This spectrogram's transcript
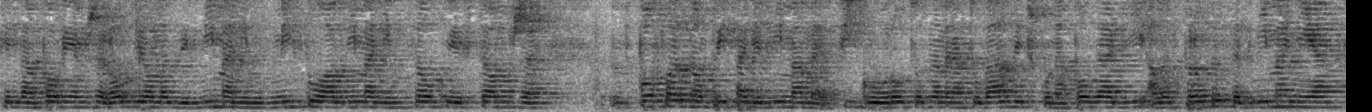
keď vám poviem, že rozdiel medzi vnímaním zmyslu a vnímaním celku je v tom, že v poslednom prípade vnímame figúru, to znamená tú vázičku na pozadí, ale v procese vnímania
